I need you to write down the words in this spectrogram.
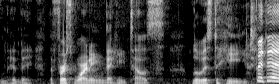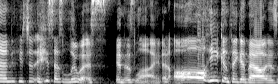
the, the, first warning that he tells Louis to heed. but then he just he says Louis in this line, and all he can think about is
